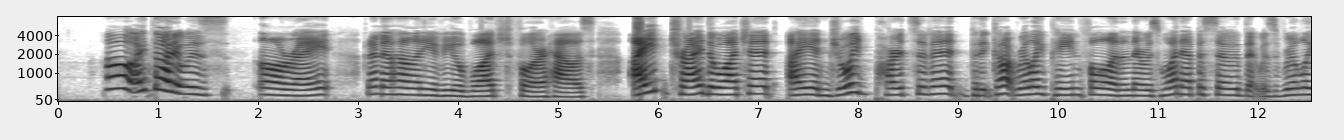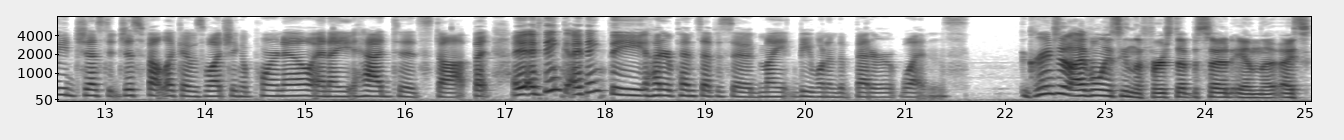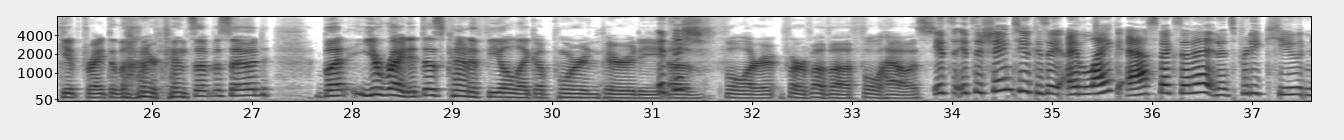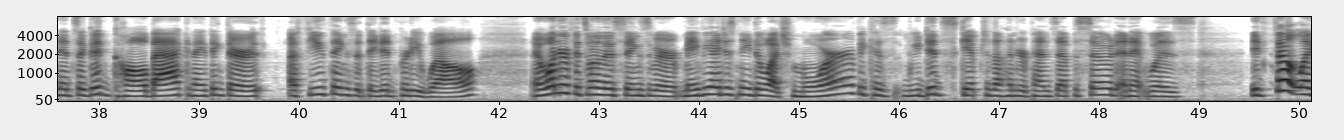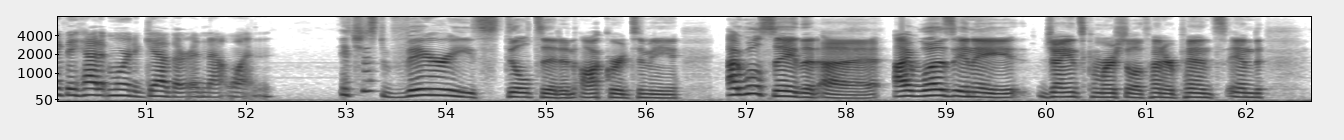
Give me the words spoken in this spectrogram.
Oh, I thought it was all right. I don't know how many of you have watched Fuller House. I tried to watch it. I enjoyed parts of it, but it got really painful. And then there was one episode that was really just it just felt like I was watching a porno, and I had to stop. But I, I think I think the Hunter Pence episode might be one of the better ones. Granted, I've only seen the first episode and the I skipped right to the Hunter Pence episode. But you're right; it does kind of feel like a porn parody It's of sh- for of a Full House. It's it's a shame too because I, I like aspects of it and it's pretty cute and it's a good callback and I think there are a few things that they did pretty well. I wonder if it's one of those things where maybe I just need to watch more because we did skip to the Hunter Pence episode and it was it felt like they had it more together in that one. it's just very stilted and awkward to me. I will say that uh, I was in a Giants commercial with Hunter Pence, and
